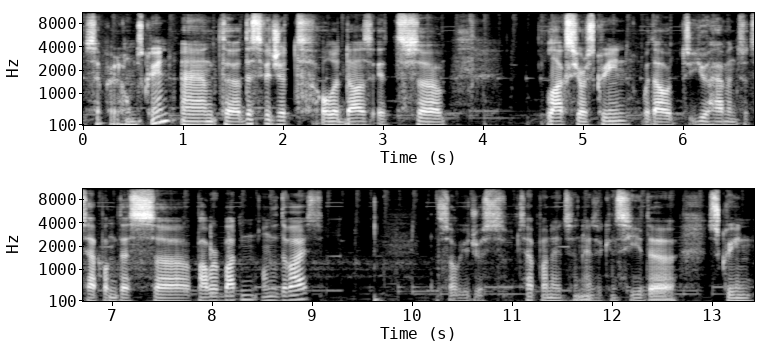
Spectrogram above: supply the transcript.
separate home screen. And uh, this widget, all it does, it uh, locks your screen without you having to tap on this uh, power button on the device. So you just tap on it and as you can see the screen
